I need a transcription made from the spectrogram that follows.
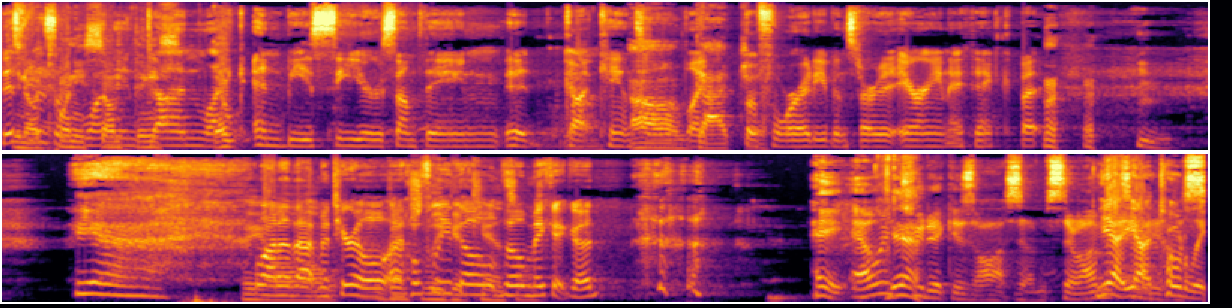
this you know, was a one and 20-somethings. done like That- NBC or something. It got canceled Oh, like gotcha. before it even started airing, I think. But yeah, a lot of that all material. Uh, eventually hopefully get they'll they'll canceled. make it good. Hey, Alan Yeah. Tudyk is awesome. So I'm Yeah, yeah, excited totally.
